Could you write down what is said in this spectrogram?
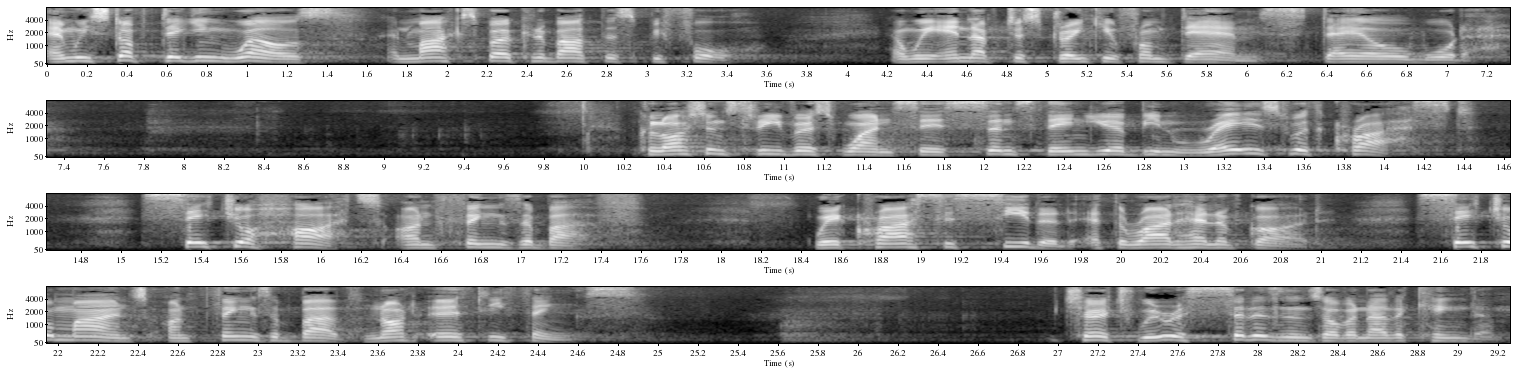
and we stop digging wells, and Mark's spoken about this before, and we end up just drinking from dams, stale water. Colossians 3, verse 1 says, Since then you have been raised with Christ, set your hearts on things above, where Christ is seated at the right hand of God. Set your minds on things above, not earthly things. Church, we're citizens of another kingdom.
